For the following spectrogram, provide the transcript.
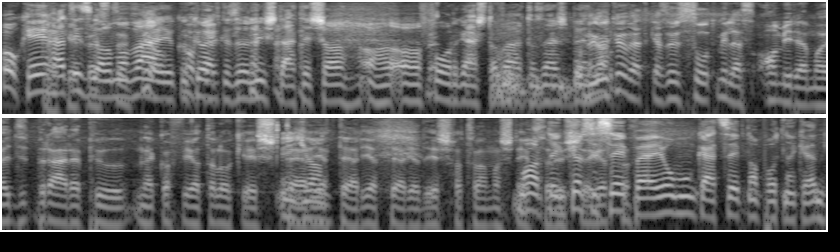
Oké, okay, hát izgalommal várjuk Jó, a következő listát és a, a, a forgást, a változást Még a benne. következő szót mi lesz, amire majd rárepülnek a fiatalok, és terjed, terjed, terjed, és hatalmas Martin, köszi szépen, jó munkát, szép napot neked!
